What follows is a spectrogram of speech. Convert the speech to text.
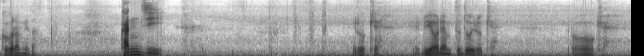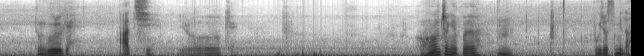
그거랍니다. 간지. 이렇게 리어 램프도 이렇게 이렇게 둥글게 아치 이렇게 엄청 예뻐요. 음. 보기 좋습니다.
